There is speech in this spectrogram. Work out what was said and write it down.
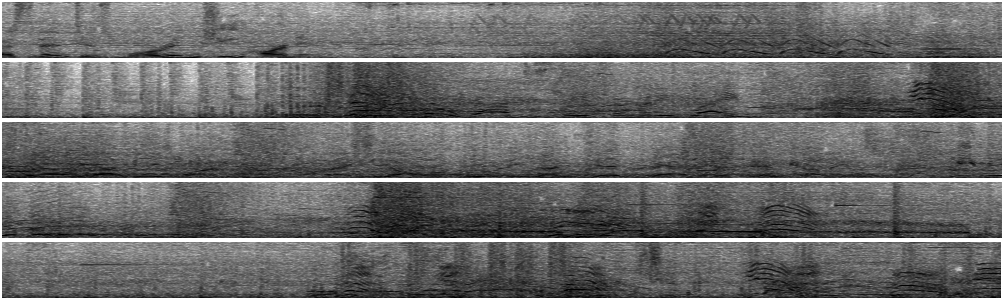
President is Warren G. Harding. So rad to save somebody's life. Well, we got these ones, but I see a whole group of these undead bastards incoming. Meet me up ahead.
